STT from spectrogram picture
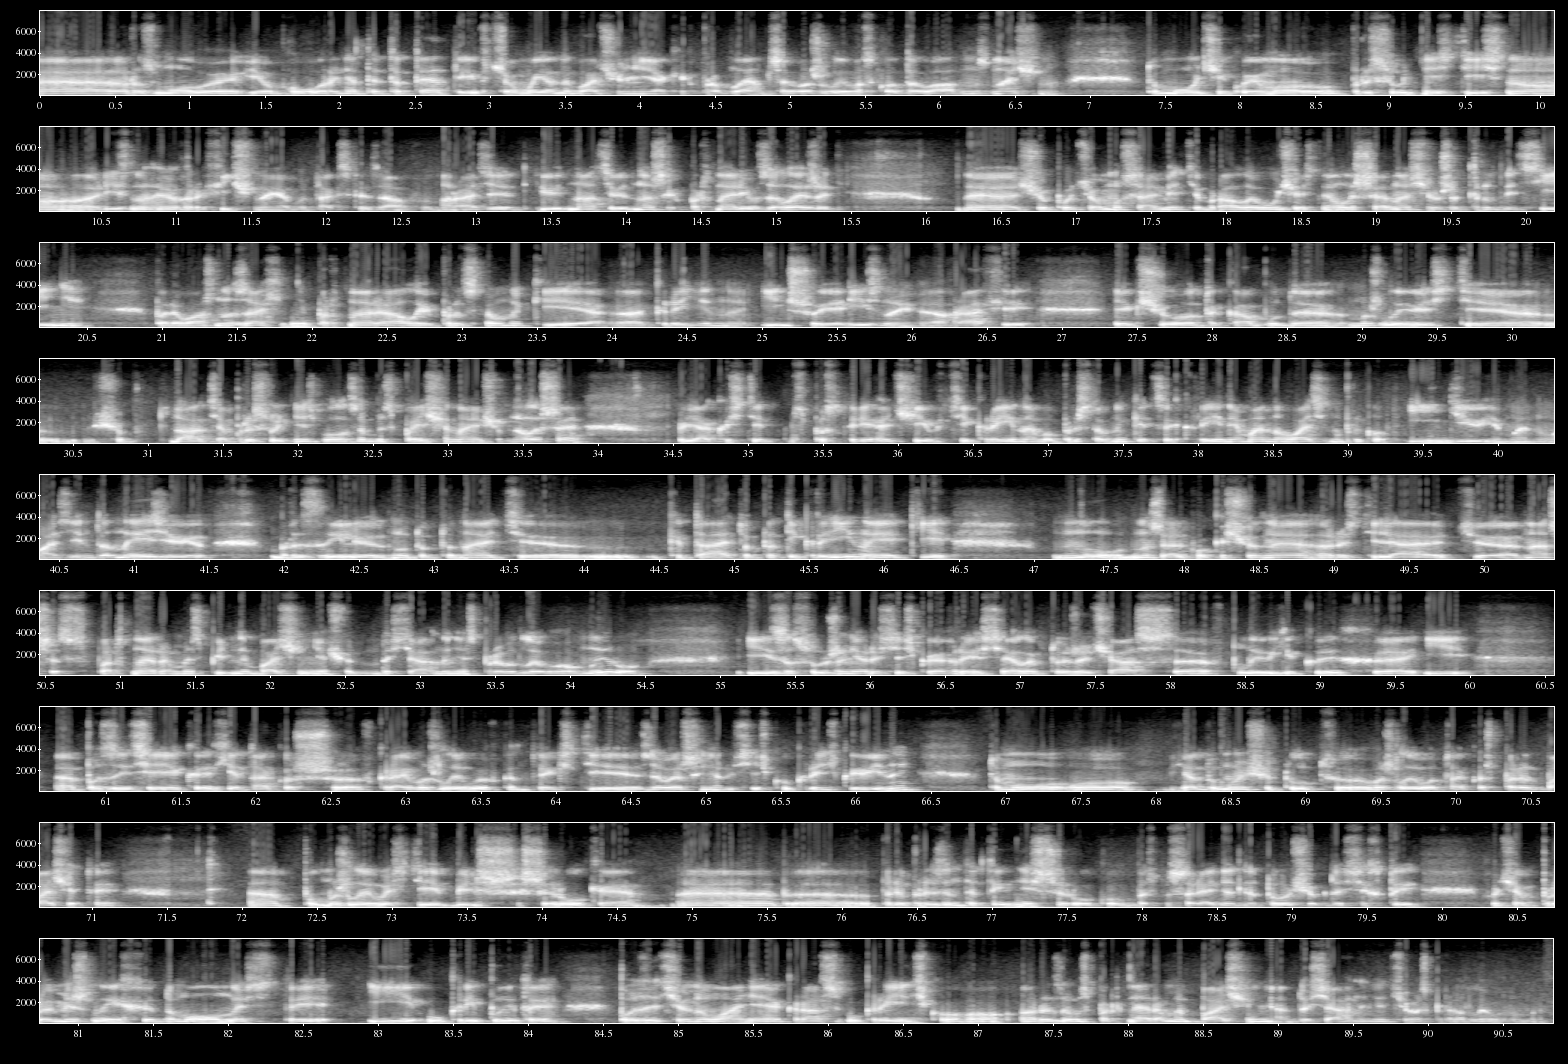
е, розмови і обговорення тет-а-тет. І в цьому я не бачу ніяких проблем. Це важлива складова однозначно. Тому очікуємо присутність дійсно різногеографічну, я би так сказав. Наразі і від нас, і від наших партнерів залежить. Е, Щоб у цьому саміті брали участь не лише наші вже традиційні, переважно західні партнери, але й представники е, країн іншої різної географії. Якщо така буде можливість, е, щоб да, ця присутність була забезпечена, і щоб не лише в якості спостерігачів ці країни або представники цих країн, я маю на увазі, наприклад, Індію, я маю на увазі Індонезію, Бразилію, ну тобто навіть е, Китай, тобто ті країни, які ну на жаль, поки що не розділяють е, наші з партнерами спільне бачення щодо досягнення справедливого миру і засудження російської агресії, але в той же час е, вплив яких е, і позиція яких є також вкрай важливою в контексті завершення російсько-української війни. Тому о, я думаю, що тут важливо також передбачити. Е, По можливості більш широке е, е, репрезентативність широку безпосередньо для того, щоб досягти хоча б проміжних домовленостей і укріпити позиціонування якраз українського разом з партнерами бачення досягнення цього справедливого миру.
